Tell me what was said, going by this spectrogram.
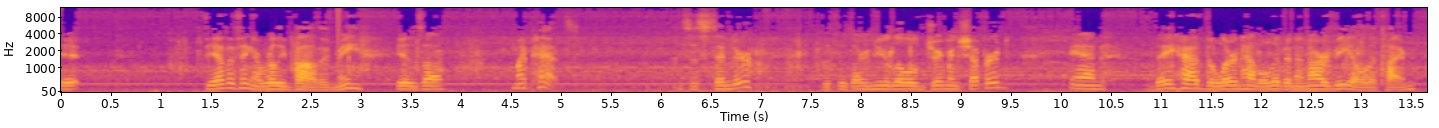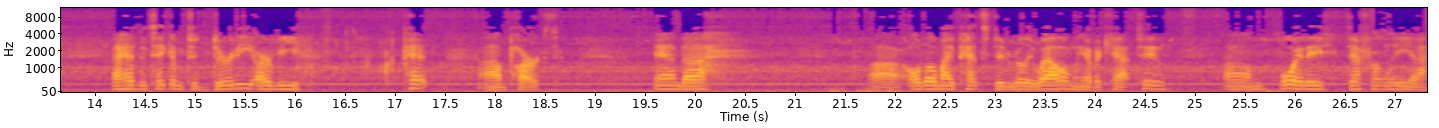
it. The other thing that really bothered me is uh, my pets. This is Cinder. This is our new little German Shepherd, and they had to learn how to live in an RV all the time. I had to take them to dirty RV pet um, parks And uh, uh, although my pets did really well, and we have a cat too, um, boy, they definitely uh,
